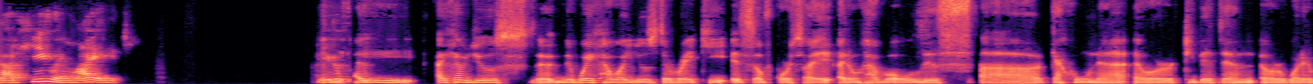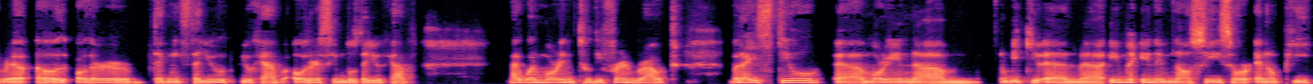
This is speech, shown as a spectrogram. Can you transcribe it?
that healing light. I I have used uh, the way how I use the Reiki is of course I I don't have all this uh, Karuna or Tibetan or whatever uh, other techniques that you you have other symbols that you have. I went more into different route, but I still uh, more in um, and uh, in, in hypnosis or NLP,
